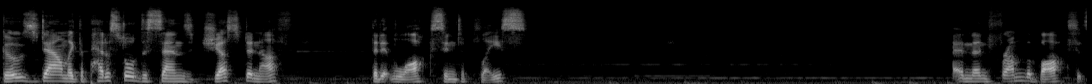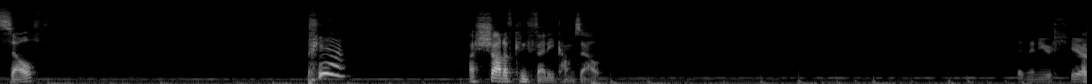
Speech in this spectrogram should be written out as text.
goes down. Like the pedestal descends just enough that it locks into place. And then from the box itself, a shot of confetti comes out. And then you hear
